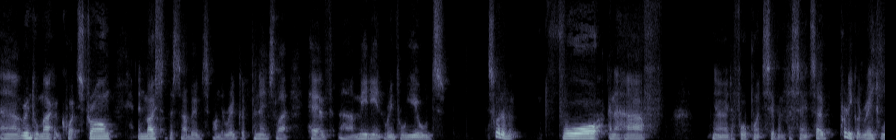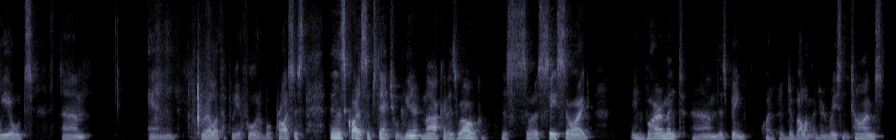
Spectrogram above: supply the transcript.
uh, rental market quite strong, and most of the suburbs on the Redcliffe Peninsula have uh, median rental yields sort of four and a half, you know, to 4.7%. So pretty good rental yields. Um, and relatively affordable prices. Then there's quite a substantial unit market as well. This sort of seaside environment. Um, there's been quite a bit of development in recent times.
